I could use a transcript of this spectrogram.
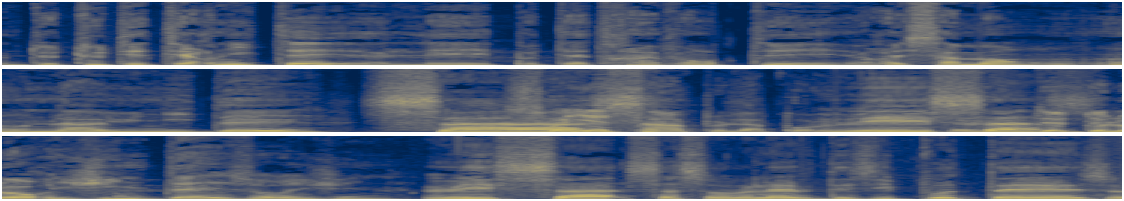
de toute éternité. Elle est peut-être inventée récemment. On a une idée. Ça. Soyez simple là pour oui, ça, de, de l'origine, des origines. Oui, ça, ça se relève des hypothèses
